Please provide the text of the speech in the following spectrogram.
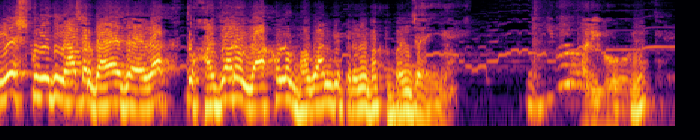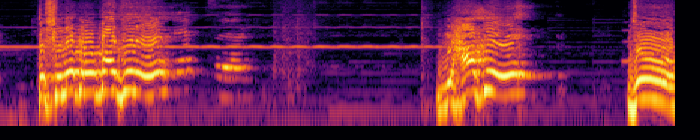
यश को यदि यहाँ पर गाया जाएगा तो हज़ारों लाखों लोग भगवान के प्रेमी भक्त बन जाएँगे। हम्म? तो शिल प्रभुपाद जी ने यहाँ के जो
